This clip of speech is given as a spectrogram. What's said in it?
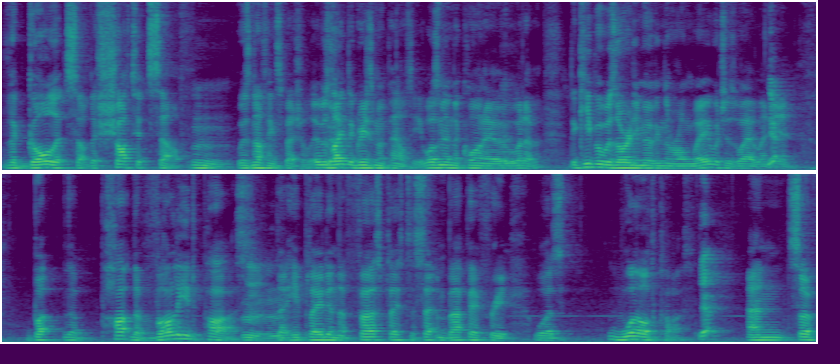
the goal itself, the shot itself mm-hmm. was nothing special. It was like the Griezmann penalty. It wasn't in the corner or mm-hmm. whatever. The keeper was already moving the wrong way, which is why it went Yeah. in. But the part, the volleyed pass mm-hmm. that he played in the first place to set Mbappe free was world class. Yep. And so,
